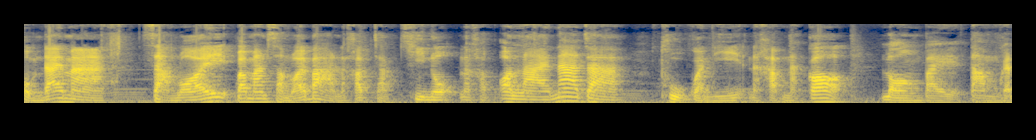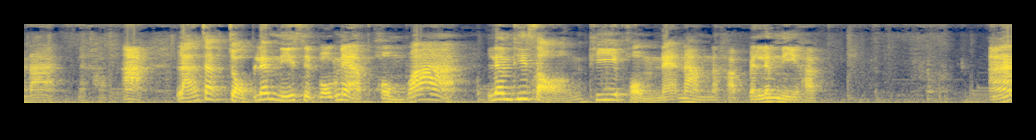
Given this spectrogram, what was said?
ผมได้มา 300 ประมาณ 300 บาทนะครับ จากคีโนนะครับออนไลน์น่าจะถูกกว่านี้นะครับนะก็ลองไปตำกันได้นะครับอะหลังจากจบเล่มนี้เสร็จปุ๊บเนี่ยผมว่าเล่มที่ 2 ที่ผมแนะนำนะครับ เป็นเล่มนี้ครับอ่า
